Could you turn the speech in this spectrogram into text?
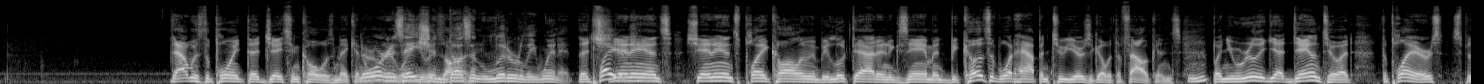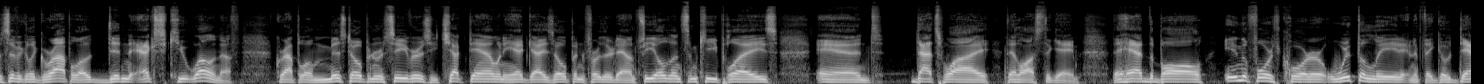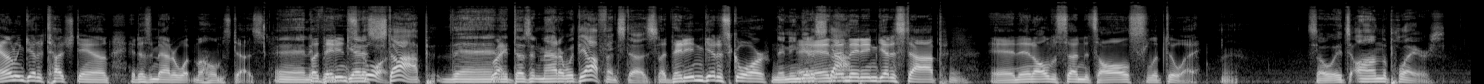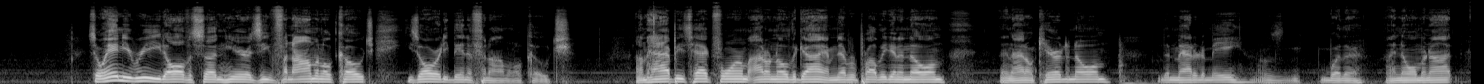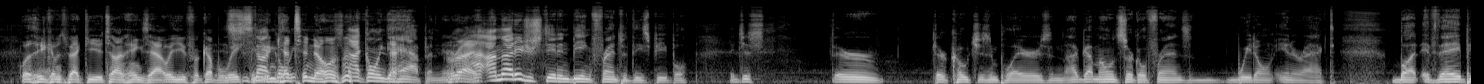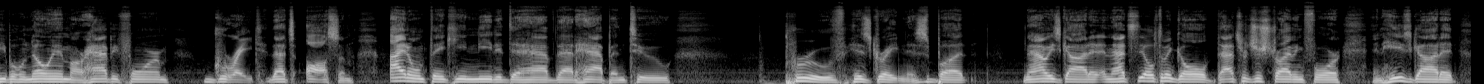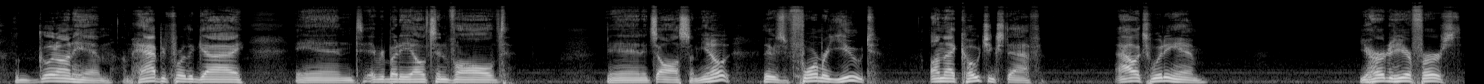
That was the point that Jason Cole was making. The earlier when he organization doesn't literally win it. That The players win. Shanahan's Shanahan's play calling would be looked at and examined because of what happened two years ago with the Falcons. Mm-hmm. But when you really get down to it, the players, specifically Garoppolo, didn't execute well enough. Garoppolo missed open receivers. He checked down when he had guys open further downfield on some key plays, and that's why they lost the game. They had the ball in the fourth quarter with the lead, and if they go down and get a touchdown, it doesn't matter what Mahomes does. And but if they, didn't get score. a stop, then Right. it doesn't matter what the offense does. But they didn't get a score. And they didn't get a stop. Hmm. then they didn't get a stop. And then all of a sudden, it's all slipped away. So it's on the players. So Andy Reid, all of a sudden, here is he a phenomenal coach? He's already been a phenomenal coach. I'm happy as heck for him. I don't know the guy. I'm never probably going to know him, and I don't care to know him. Doesn't matter to me whether I know him or not. Whether he comes back to Utah and hangs out with you for a couple weeks and you can going- get to know him. It's not going to happen. Right. I, I'm not interested in being friends with these people. It just they're they're coaches and players, and I've got my own circle of friends. We don't interact. But if they people who know him are happy for him, great. That's awesome. I don't think he needed to have that happen to prove his greatness, but now he's got it, and that's the ultimate goal. That's what you're striving for, and he's got it. Good on him. I'm happy for the guy and everybody else involved, and it's awesome. You know, there's a former Ute on that coaching staff, Alex Whittingham. You heard it here first.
